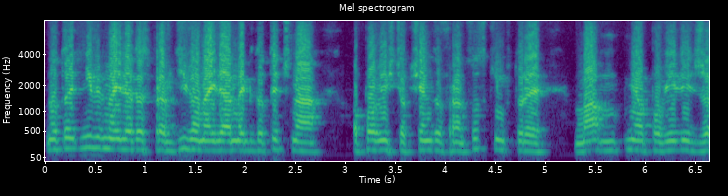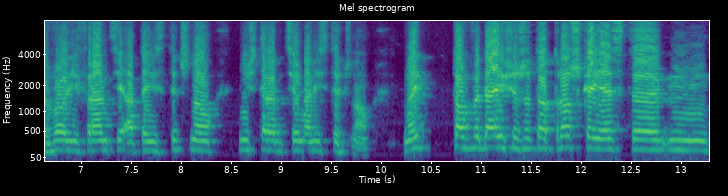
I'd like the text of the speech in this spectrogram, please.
no to nie wiem na ile to jest prawdziwa, na ile anegdotyczna opowieść o księdzu francuskim, który ma, miał powiedzieć, że woli Francję ateistyczną niż tradycjonalistyczną. No i to wydaje się, że to troszkę jest mm,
